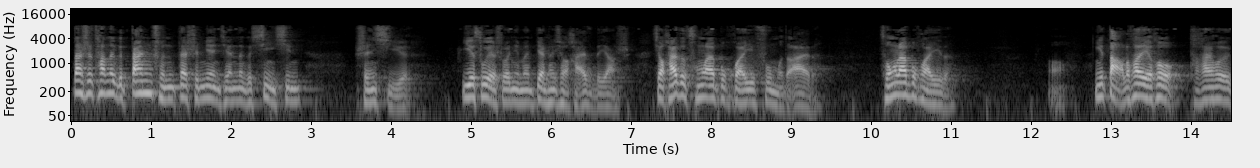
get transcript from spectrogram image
但是他那个单纯在神面前那个信心，神喜悦。耶稣也说：“你们变成小孩子的样式。小孩子从来不怀疑父母的爱的，从来不怀疑的。啊，你打了他以后，他还会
